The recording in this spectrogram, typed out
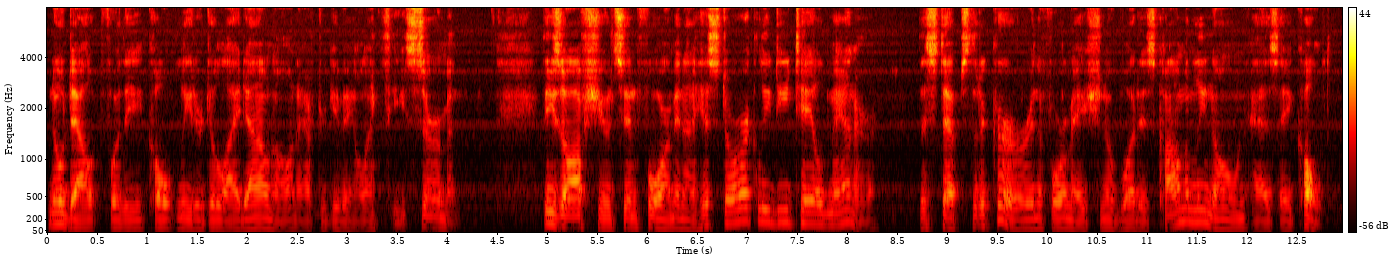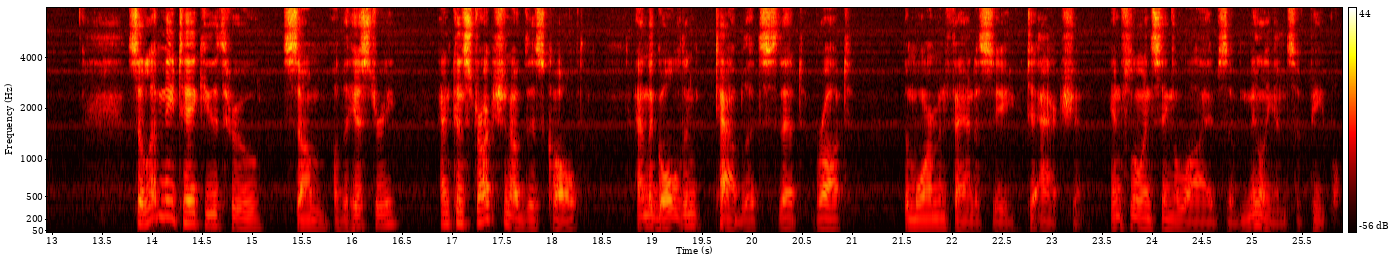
no doubt for the cult leader to lie down on after giving a lengthy sermon. These offshoots inform in a historically detailed manner the steps that occur in the formation of what is commonly known as a cult so let me take you through some of the history and construction of this cult and the golden tablets that brought the Mormon fantasy to action, influencing the lives of millions of people.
